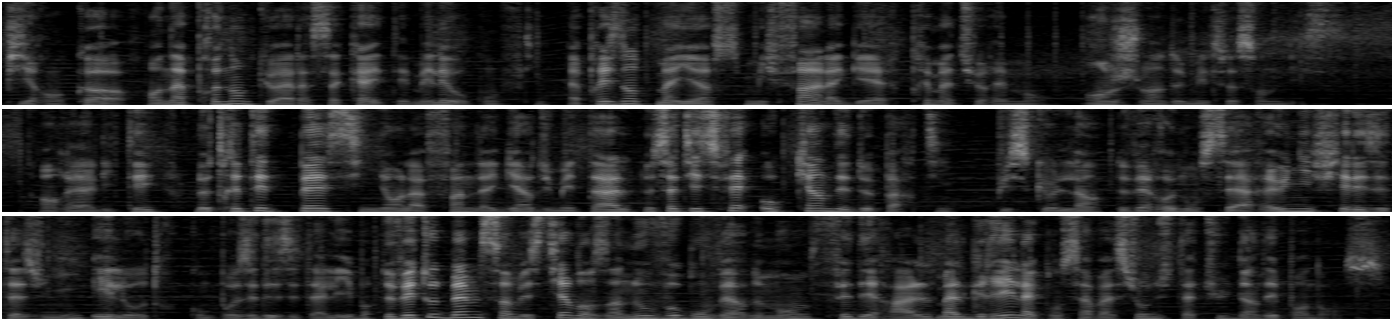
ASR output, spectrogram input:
Pire encore, en apprenant que Arasaka était mêlé au conflit, la présidente Myers mit fin à la guerre prématurément en juin 2070. En réalité, le traité de paix signant la fin de la guerre du métal ne satisfait aucun des deux partis, puisque l'un devait renoncer à réunifier les États-Unis et l'autre, composé des États libres, devait tout de même s'investir dans un nouveau gouvernement fédéral malgré la conservation du statut d'indépendance.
